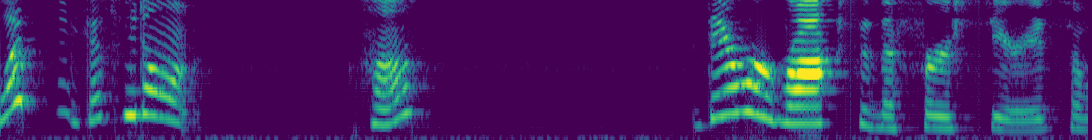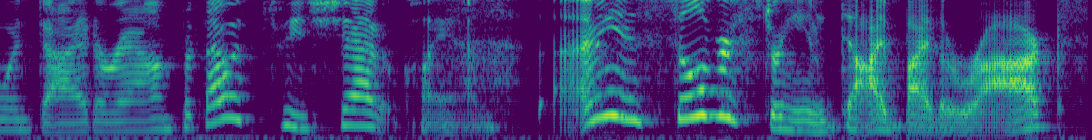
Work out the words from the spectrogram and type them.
What? I guess we don't. Huh? There were rocks in the first series someone died around, but that was between Shadow Clan. I mean, Silverstream died by the rocks.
